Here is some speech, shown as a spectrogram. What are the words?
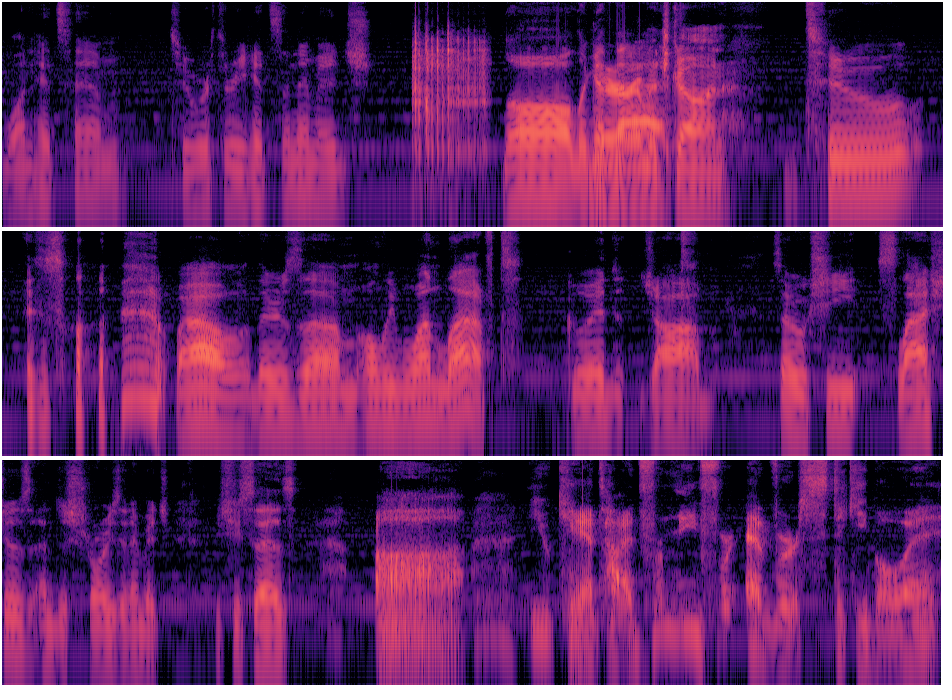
One hits him. Two or three hits an image. Oh, look at that. image gone. Two is wow. There's um only one left. Good job. So she slashes and destroys an image. She says, "Ah, you can't hide from me forever, sticky boy."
